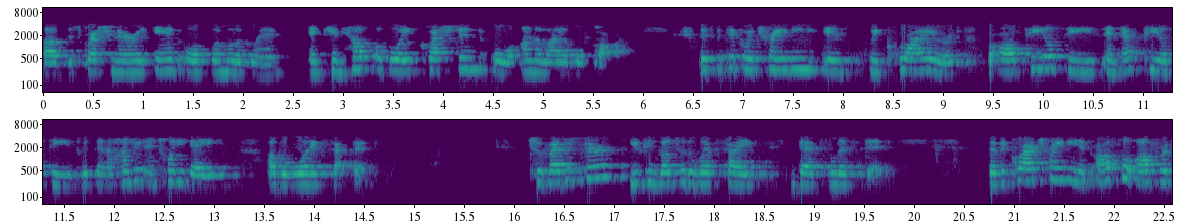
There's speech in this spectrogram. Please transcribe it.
of discretionary and or formula grants and can help avoid questioned or unreliable costs. This particular training is required for all POCs and FPOCs within 120 days of award acceptance. To register, you can go to the website that's listed. The required training is also offered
